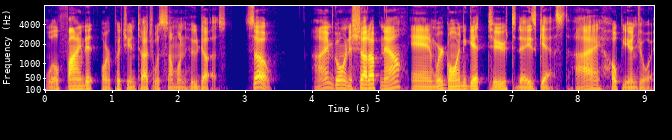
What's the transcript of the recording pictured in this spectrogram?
will find it or put you in touch with someone who does. So, I'm going to shut up now and we're going to get to today's guest. I hope you enjoy.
